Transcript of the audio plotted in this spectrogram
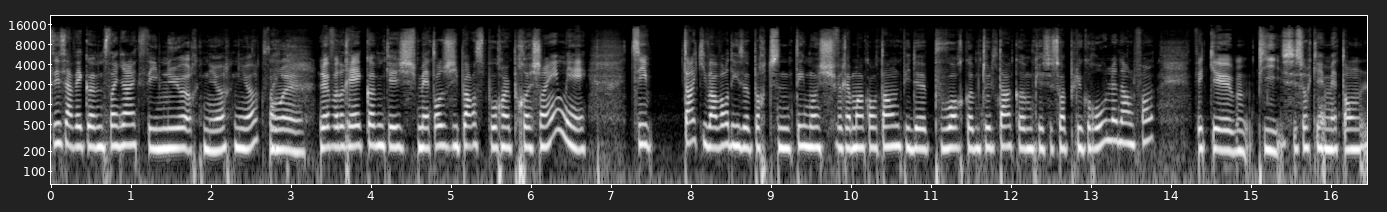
sais, ça fait comme cinq ans que c'est New York, New York, New York. Fait Ouais. Là, il faudrait comme que je, mettons, j'y pense pour un prochain, mais, tu sais, tant qu'il va avoir des opportunités, moi, je suis vraiment contente puis de pouvoir comme tout le temps comme que ce soit plus gros là dans le fond. Fait que puis c'est sûr que mettons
